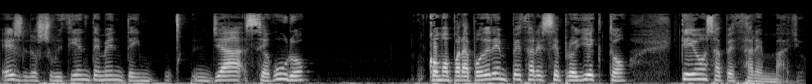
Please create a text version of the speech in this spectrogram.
es lo suficientemente ya seguro como para poder empezar ese proyecto que íbamos a empezar en mayo.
